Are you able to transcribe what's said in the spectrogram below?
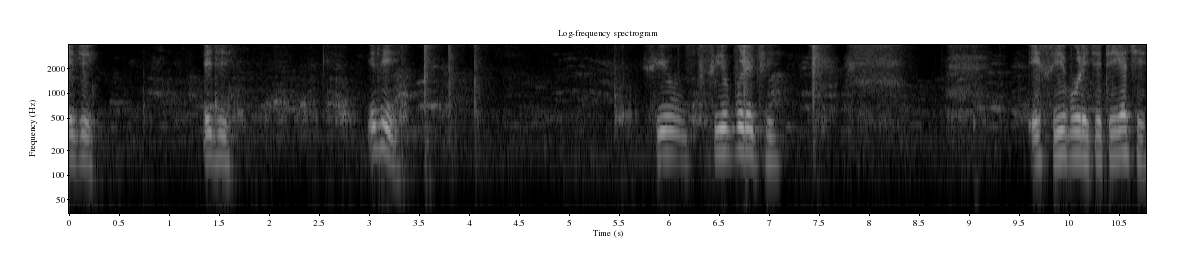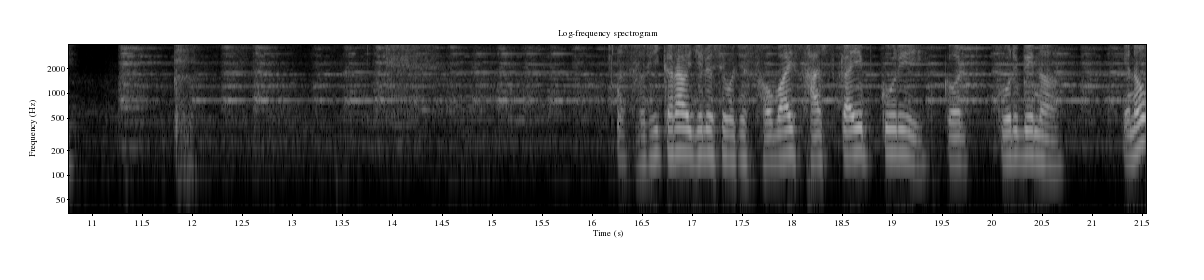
এই যে এই যে এই যে, শুয়ে শুয়ে পড়েছে। এ শুয়ে পড়েছে, ঠিক আছে? শরীর খারাপ হয়েছিল সে বলছে, সবাই সাবস্ক্রাইব করে কর- করবে না। কেন?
